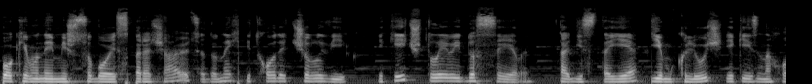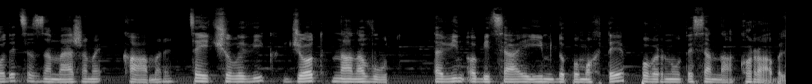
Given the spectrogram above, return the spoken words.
поки вони між собою сперечаються, до них підходить чоловік, який чутливий до сили. Та дістає їм ключ, який знаходиться за межами камери. Цей чоловік Джот Нанавут, та він обіцяє їм допомогти повернутися на корабль.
